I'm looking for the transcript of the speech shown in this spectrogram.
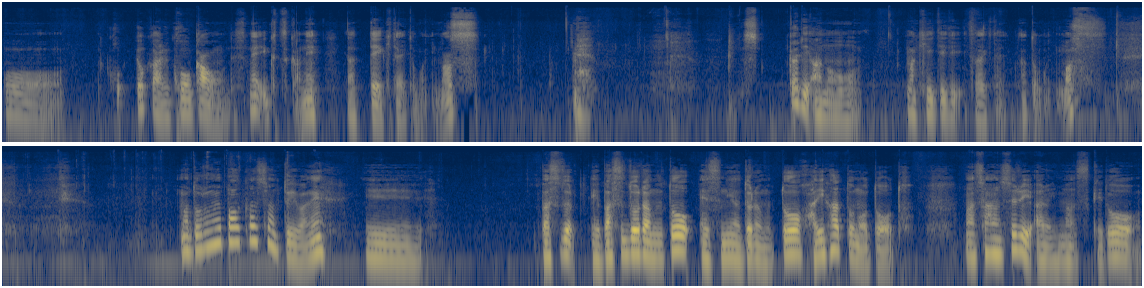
を、よくある効果音ですね。いくつかね、やっていきたいと思います。しっかり、あの、まあ、聞いていただきたいなと思います。まあ、ドラムパーカッションといえばね、えー、バスド、えバスドラムとスニアドラムとハイハットの音と、まあ、3種類ありますけど、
